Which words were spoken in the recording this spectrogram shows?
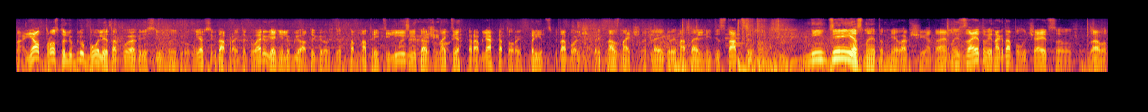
Знаю, я вот просто люблю более такую агрессивную игру. Ну, я всегда про это говорю, я не люблю отыгрывать где-то там на третьей линии, даже на тех кораблях, которые, в принципе, да, больше предназначены для игры на дальней дистанции. Ну, неинтересно это мне вообще, да. Но из-за этого иногда получается, да, вот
